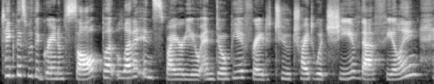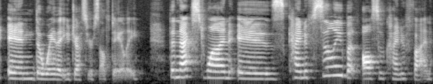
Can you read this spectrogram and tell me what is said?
Take this with a grain of salt, but let it inspire you and don't be afraid to try to achieve that feeling in the way that you dress yourself daily. The next one is kind of silly, but also kind of fun.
